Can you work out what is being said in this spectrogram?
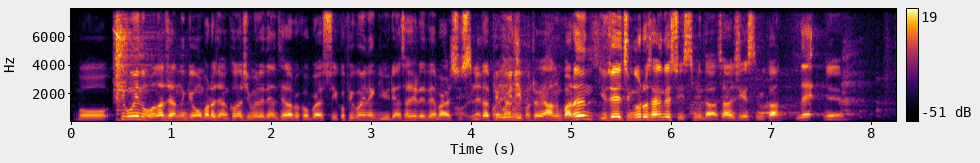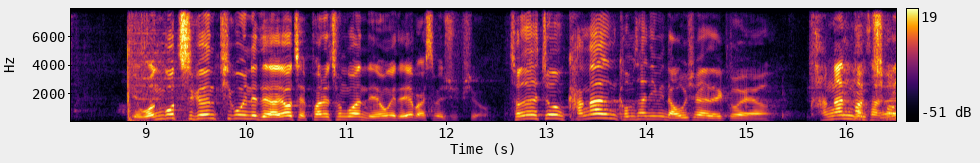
뭐 피고인은 원하지 않는 경우 말하지 않거나 질문에 대한 대답을 거부할 수 있고 피고인에게 유리한 사실에 대해 말할 수 있습니다. 피고인이 법정에 하는 말은 유죄의 증거로 사용될 수 있습니다. 잘 아시겠습니까? 네. 예. 예, 원고 측은 피고인에 대하여 재판을 청구한 내용에 대해 말씀해 주십시오. 저는 좀 강한 검사님이 나오셔야 될 거예요. 강한 검사님?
